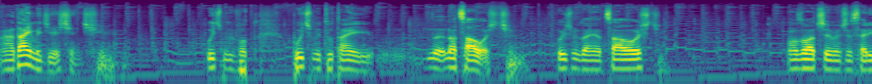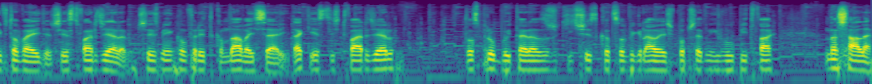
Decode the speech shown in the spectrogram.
A dajmy 10. Pójdźmy, w, pójdźmy tutaj na, na całość. Pójdźmy tutaj na całość. No zobaczymy, czy serii w to wejdzie, czy jest twardzielem, czy jest miękką frytką. Dawaj serii, tak? Jesteś twardziel. To spróbuj teraz rzucić wszystko, co wygrałeś w poprzednich dwóch bitwach na szale.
